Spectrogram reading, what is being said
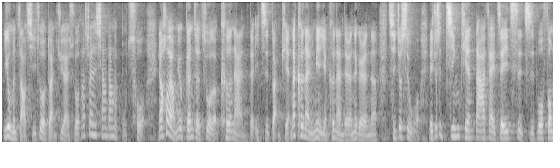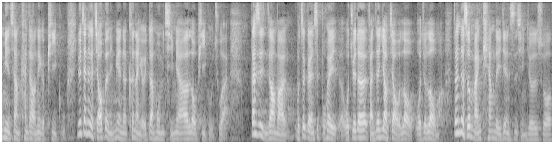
以我们早期做的短剧来说，它算是相当的不错。然后后来我们又跟着做了柯南的一支短片。那柯南里面演柯南的人那个人呢，其实就是我，也就是今天大家在这一次直播封面上看到的那个屁股。因为在那个脚本里面呢，柯南有一段莫名其妙要露屁股出来，但是你知道吗？我这个人是不会，我觉得反正要叫我露我就露嘛。但那时候蛮锵的一件事情就是说。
